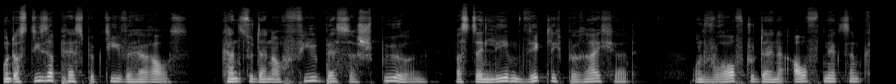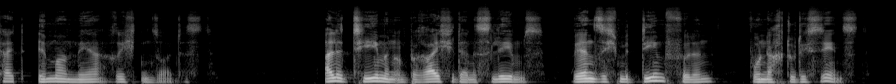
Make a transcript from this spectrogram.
Und aus dieser Perspektive heraus kannst du dann auch viel besser spüren, was dein Leben wirklich bereichert und worauf du deine Aufmerksamkeit immer mehr richten solltest. Alle Themen und Bereiche deines Lebens werden sich mit dem füllen, wonach du dich sehnst.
